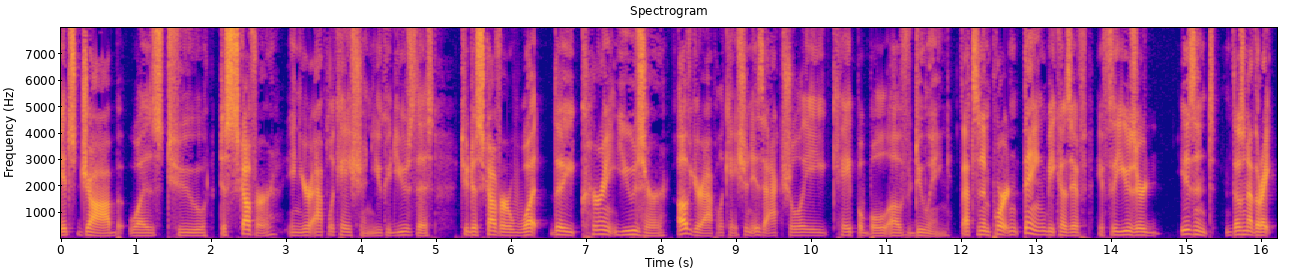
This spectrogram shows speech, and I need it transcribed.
its job was to discover in your application you could use this to discover what the current user of your application is actually capable of doing. That's an important thing because if if the user isn't doesn't have the right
